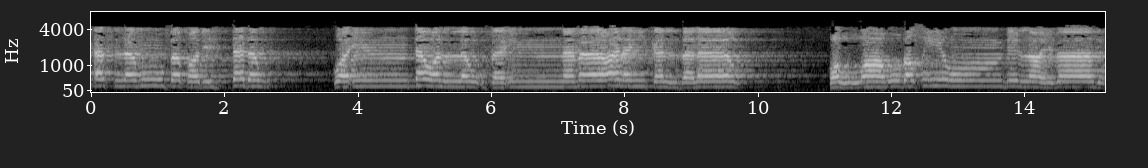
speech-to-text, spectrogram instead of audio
أسلموا فقد اهتدوا وإن تولوا فإنما عليك البلاغ والله بصير بالعباد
